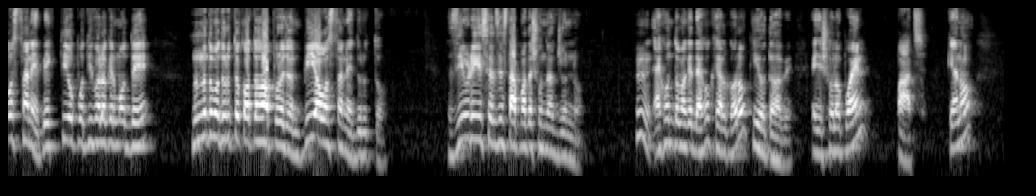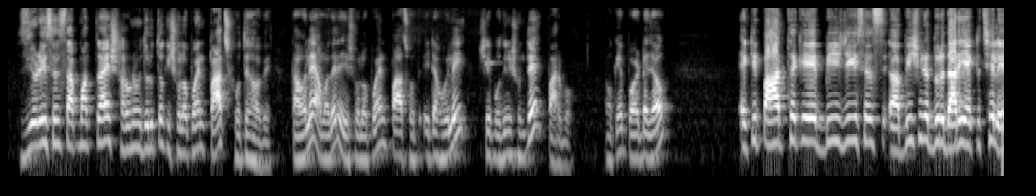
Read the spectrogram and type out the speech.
অবস্থানে ব্যক্তি ও প্রতিফলকের মধ্যে ন্যূনতম দূরত্ব কত হওয়া প্রয়োজন? বি অবস্থানে দূরত্ব। জিরো ডিগ্রি সেলসিয়াস তাপমাত্রা শোনার জন্য। হুম, এখন তোমাকে দেখো, খেয়াল করো কি হতে হবে। এই যে ষোলো পয়েন্ট পাঁচ। কেন? জিরো ডিগ্রি সেলসিয়াস তাপমাত্রায় সর্বনিম্ন দূরত্ব কি? ষোলো পয়েন্ট পাঁচ হতে হবে। তাহলে আমাদের এই ষোলো পয়েন্ট পাঁচ হতে, এটা হলেই সে প্রতিদিন শুনতে পারব। ওকে পরেরটা যাও। একটি পাহাড় থেকে বিশ ডিগ্রি সেলসিয়াস বিশ মিনিট দূরে দাঁড়িয়ে একটা ছেলে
